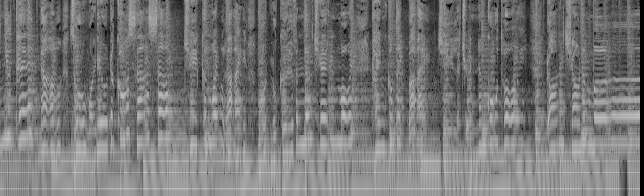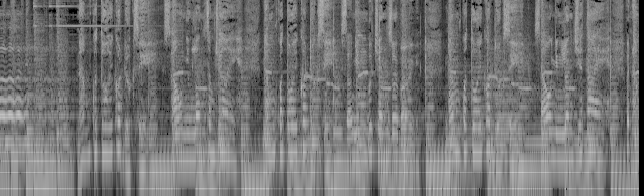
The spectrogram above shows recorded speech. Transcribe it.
là như thế nào? Dù mọi điều đã có ra sao, chỉ cần ngoảnh lại, một nụ cười vẫn nở trên môi. Thành công thất bại chỉ là chuyện năm cũ thôi. Đón chào năm mới. Năm qua tôi có được gì sau những lần dòng chơi? Năm qua tôi có được gì sau những bước chân rồi bời? Năm qua tôi có được gì sau những lần chia tay? Và năm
